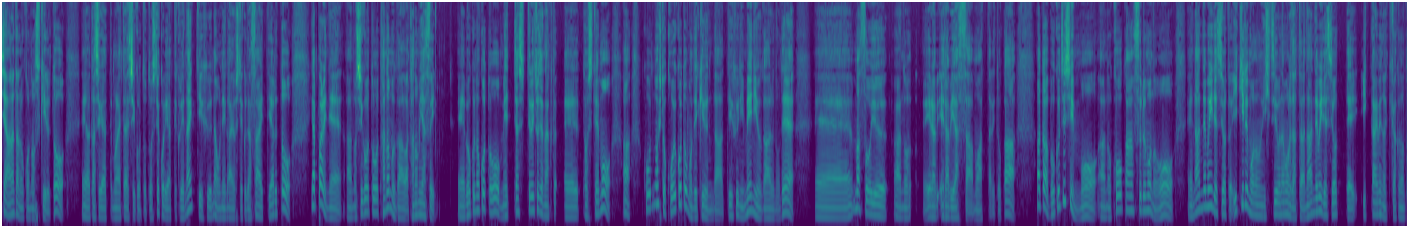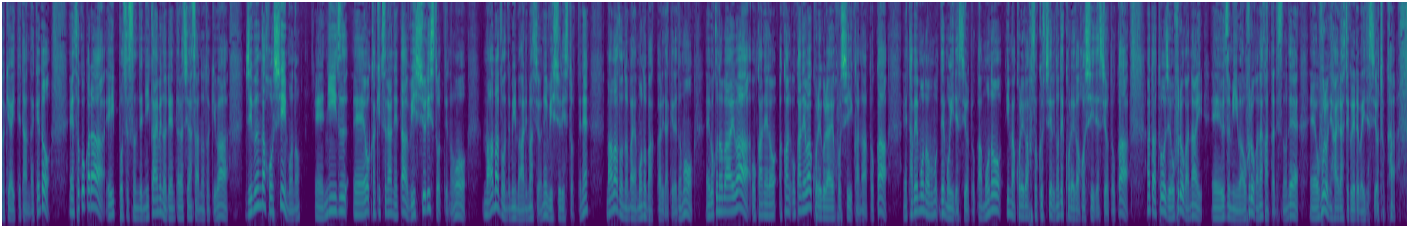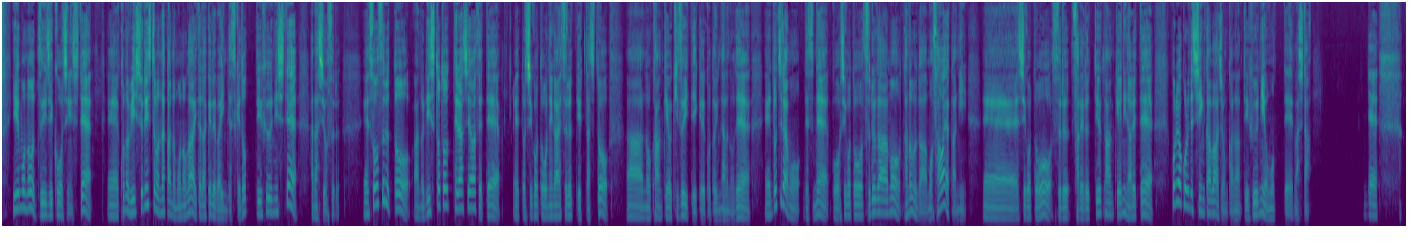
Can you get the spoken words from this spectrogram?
じゃああなたのこのスキルと、えー、私がやってもらいたい仕事としてこれやってくれないっていうふうなお願いをしてくださいってやると、やっぱりね、あの仕事を頼む側は頼みやすい。えー、僕のことをめっちゃ知ってる人じゃなくて、えー、としても、あ、この人こういうこともできるんだっていうふうにメニューがあるので、えー、まあそういう、あの、選び、選びやすさもあったりとか、あとは僕自身も、あの、交換するものを、えー、何でもいいですよと、生きるものに必要なものだったら何でもいいですよって1回目の企画の時は言ってたんだけど、えー、そこから一歩進んで2回目のレンタルシアさんの時は、自分が欲しいもの、えー、ニーズ、え、を書き連ねたウィッシュリストっていうのを、まあ、アマゾンでも今ありますよね、ウィッシュリストってね。まあ、アマゾンの場合は物ばっかりだけれども、えー、僕の場合はお金が、お金はこれぐらい欲しいかなとか、えー、食べ物でもいいですよとか、物、今これが不足してるのでこれが欲しいですよとか、あとは当時お風呂がない、えー、うずみはお風呂がなかったですので、えー、お風呂に入らせてくれればいいですよとか、いうものを随時更新して、えー、このウィッシュリストの中のものがいただければいいんですけどっていう風にして話をする。えー、そうすると、あの、リストと照らし合わせて、えっ、と、仕事をお願いするっていう人たちと、あの、関係を築いていけることになるので、え、どちらもですね、こう、仕事をする側も頼む側も爽やかに、え、仕事をする、されるっていう関係になれて、これはこれで進化バージョンかなっていうふうに思ってました。で、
